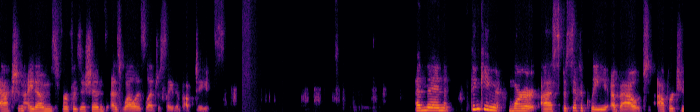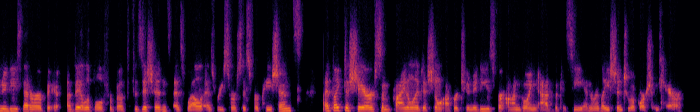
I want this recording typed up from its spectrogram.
action items for physicians as well as legislative updates. And then thinking more uh, specifically about opportunities that are available for both physicians as well as resources for patients, I'd like to share some final additional opportunities for ongoing advocacy in relation to abortion care.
